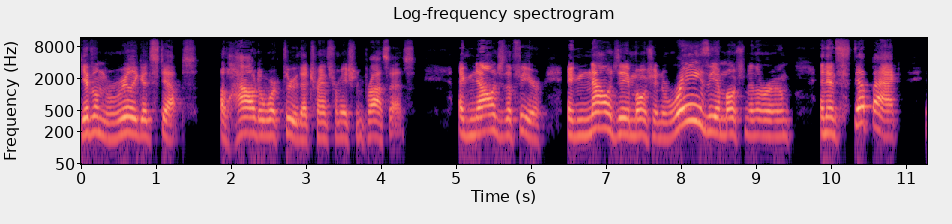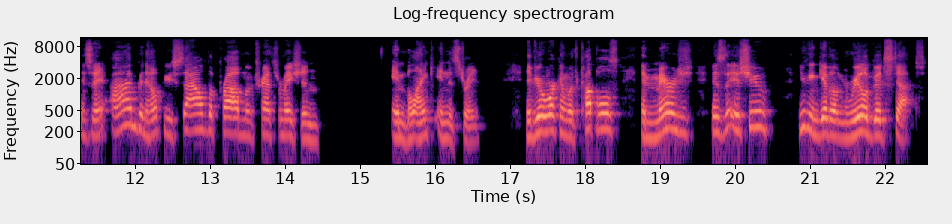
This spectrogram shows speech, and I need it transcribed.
Give them really good steps of how to work through that transformation process. Acknowledge the fear, acknowledge the emotion, raise the emotion in the room, and then step back and say, I'm going to help you solve the problem of transformation in blank industry. If you're working with couples and marriage is the issue, you can give them real good steps.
